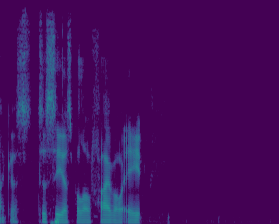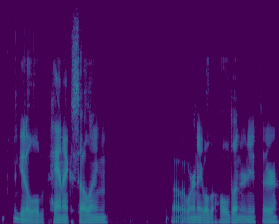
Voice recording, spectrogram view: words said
Like us to see us below 508. We get a little panic selling. We weren't able to hold underneath there.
